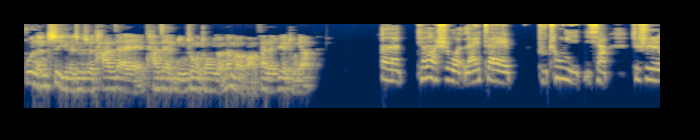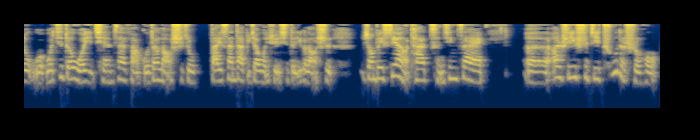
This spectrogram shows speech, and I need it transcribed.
不能质疑的就是他在他在民众中有那么广泛的阅读量。呃，田老师，我来再补充一一下，就是我我记得我以前在法国的老师，就巴黎三大比较文学系的一个老师，Jean b a s i e 他曾经在呃二十一世纪初的时候，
